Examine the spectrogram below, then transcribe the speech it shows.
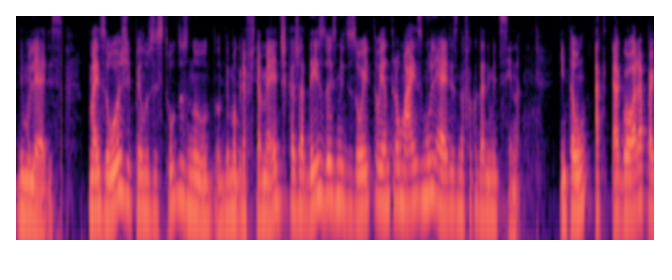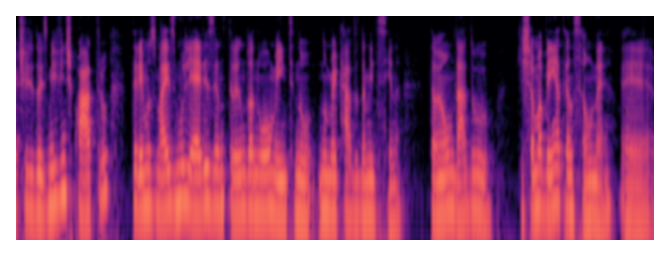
de mulheres. Mas hoje, pelos estudos no, no, Demografia Médica, já desde 2018 entram mais mulheres na Faculdade de Medicina. Então, a, agora, a partir de 2024, teremos mais mulheres entrando anualmente no, no mercado da medicina. Então, é um dado que chama bem a atenção, né? É,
